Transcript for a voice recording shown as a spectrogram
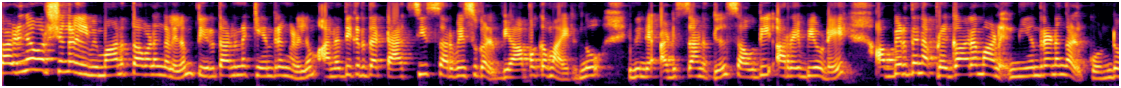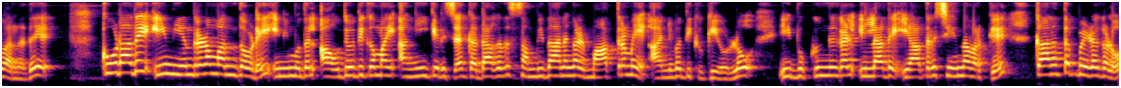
കഴിഞ്ഞ വർഷങ്ങളിൽ വിമാനത്താവളങ്ങളിലും തീർത്ഥാടന കേന്ദ്രങ്ങളിലും അനധികൃത ടാക്സി സർവീസുകൾ വ്യാപകമായിരുന്നു. ഇതിന്റെ അടിസ്ഥാനത്തിൽ സൗദി അറേബ്യയുടെ അഭ്യർത്ഥന പ്രകാരമാണ് നിയന്ത്രണങ്ങൾ കൊണ്ടുവന്നത്. കൂടാതെ ഈ നിയന്ത്രണം വന്നതോടെ ഇനി മുതൽ ഔദ്യോഗികമായി അംഗീകരിച്ച ഗതാഗത സംവിധാനങ്ങൾ മാത്രമേ അനുവദിക്കുകയുള്ളൂ. ഈ ബുക്കിംഗുകൾ ഇല്ലാതെ യാത്ര ചെയ്യുന്നവർക്ക് കനത്ത പിഴകളോ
